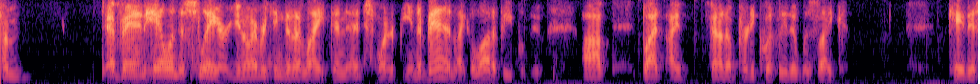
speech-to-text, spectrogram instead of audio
from Van Halen to Slayer, you know, everything that I liked, and I just wanted to be in a band, like a lot of people do. Uh, but I found out pretty quickly that it was like, okay, this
